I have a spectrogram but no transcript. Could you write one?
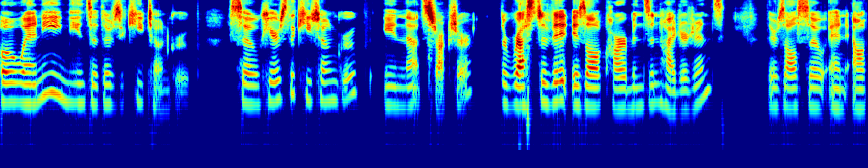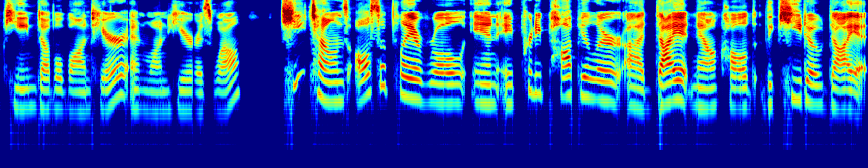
ONE means that there's a ketone group. So here's the ketone group in that structure. The rest of it is all carbons and hydrogens. There's also an alkene double bond here and one here as well. Ketones also play a role in a pretty popular uh, diet now called the keto diet.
